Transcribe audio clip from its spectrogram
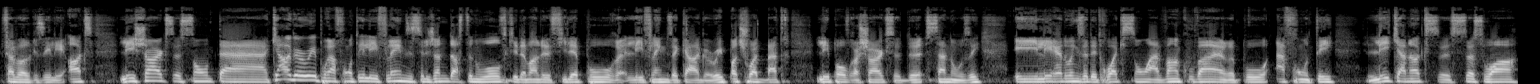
favoriser les Hawks. Les Sharks sont à Calgary pour affronter les Flames et c'est le jeune Dustin Wolves qui est devant le filet pour les Flames de Calgary. Pas de choix de battre les pauvres Sharks de San Jose. Et les Red Wings de Détroit qui sont à Vancouver pour affronter les Canucks ce soir.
